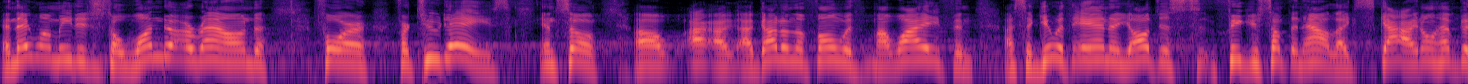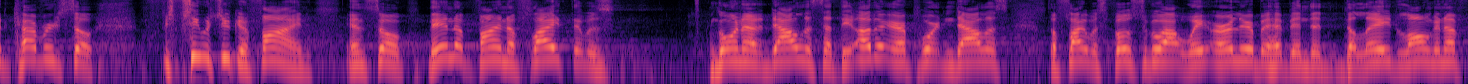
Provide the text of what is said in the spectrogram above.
and they want me to just to wander around for, for two days. And so uh, I, I got on the phone with my wife and I said, Get with Anna, y'all just figure something out. Like, Sky, I don't have good coverage, so see what you can find. And so they ended up finding a flight that was going out of Dallas at the other airport in Dallas. The flight was supposed to go out way earlier, but had been de- delayed long enough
